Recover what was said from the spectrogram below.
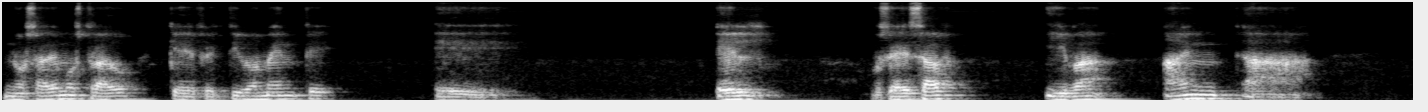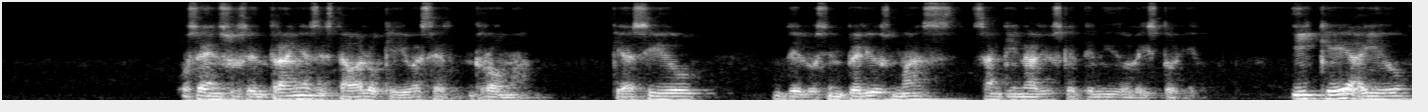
nos ha demostrado que efectivamente eh, él, o sea, esa iba a, o sea, en sus entrañas estaba lo que iba a ser Roma, que ha sido de los imperios más sanguinarios que ha tenido la historia y que ha ido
